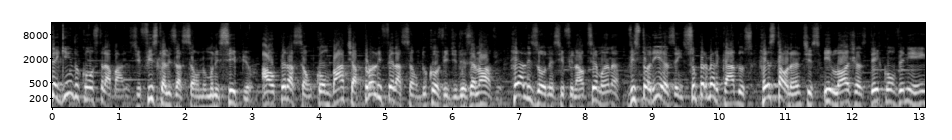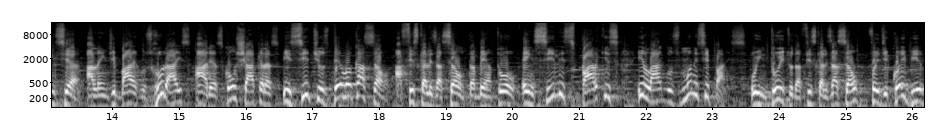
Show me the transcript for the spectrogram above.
Seguindo com os trabalhos de fiscalização no município, a Operação Combate à Proliferação do Covid-19 realizou nesse final de semana vistorias em supermercados, restaurantes e lojas de conveniência, além de bairros rurais, áreas com chácaras e sítios de locação. A fiscalização também atuou em ciles, parques e lagos municipais. O intuito da fiscalização foi de coibir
